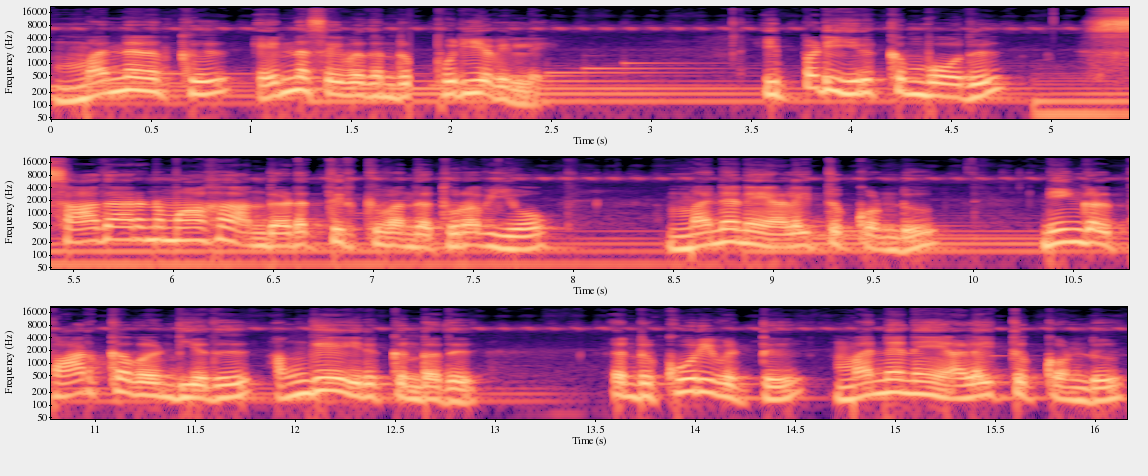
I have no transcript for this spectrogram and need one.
மன்னனுக்கு என்ன செய்வதென்று புரியவில்லை. இப்படி இருக்கும்போது சாதாரணமாக அந்த இடத்திற்கு வந்த துறவியோ மன்னனை அழைத்து கொண்டு நீங்கள் பார்க்க வேண்டியது அங்கே இருக்கின்றது என்று கூறிவிட்டு மன்னனை அழைத்து கொண்டு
